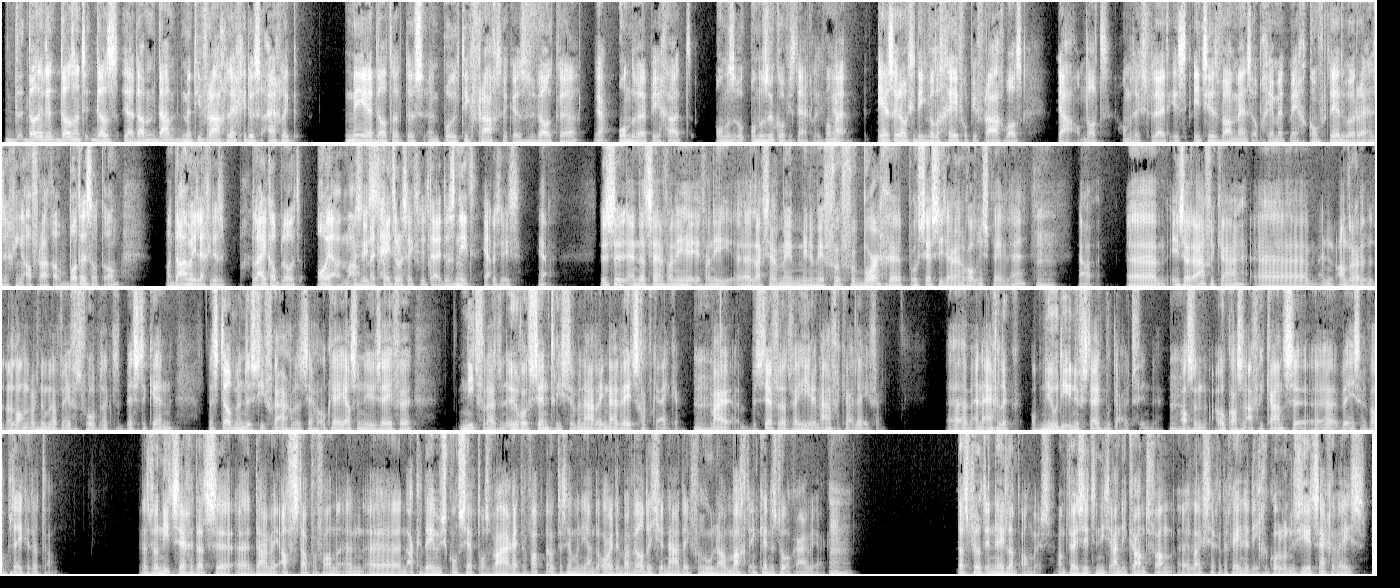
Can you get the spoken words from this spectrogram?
dat, heeft, dat is, dat is, ja, dan, dan, met die vraag leg je dus eigenlijk neer dat het dus een politiek vraagstuk is welke Ja. onderwerpen je gaat onderzo- onderzoeken of iets dergelijks. Want Ja. mijn eerste reactie die ik wilde geven op je vraag was, ja, omdat homoseksualiteit is iets is waar mensen op een gegeven moment mee geconfronteerd worden en ze gingen afvragen, wat is dat dan? Maar daarmee leg je dus gelijk al bloot, oh ja, maar Precies. met heteroseksualiteit dus niet. Ja. Precies, ja. Dus, eh, en dat zijn van die, van die eh, laat ik zeggen, min of meer ver- verborgen processen die daar een rol in spelen. Hè? Mhm. Nou, ehm, in Zuid-Afrika ehm, en andere landen, maar ik noem dat maar even als voorbeeld dat ik het beste ken, daar stelt men dus die vraag om te zeggen, oké, als we nu eens even niet vanuit een eurocentrische benadering naar de wetenschap kijken, Mhm. maar beseffen dat wij hier in Afrika leven. ehm, en eigenlijk opnieuw die universiteit moeten uitvinden. Mhm. Als een, ook als een Afrikaanse eh bezigheid. Wat betekent dat dan? Dat wil niet zeggen dat ze eh, daarmee afstappen van een, eh, een academisch concept als waarheid of wat dan ook. Dat is helemaal niet aan de orde. Maar wel dat je nadenkt van hoe nou macht en kennis door elkaar werken. Mhm. Dat speelt in Nederland anders. Want wij zitten niet aan die kant van, eh, laat ik zeggen, degene die gekoloniseerd zijn geweest.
